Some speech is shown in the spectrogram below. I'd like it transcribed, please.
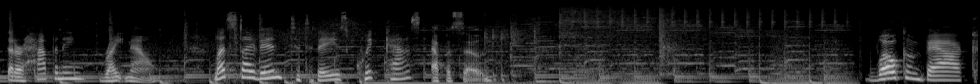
that are happening right now. Let's dive into today's Quickcast episode. Welcome back.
